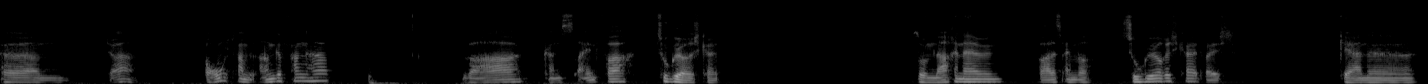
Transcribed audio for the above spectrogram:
Ähm, ja, warum ich damit angefangen habe, war ganz einfach Zugehörigkeit. So im Nachhinein war das einfach Zugehörigkeit, weil ich gerne,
